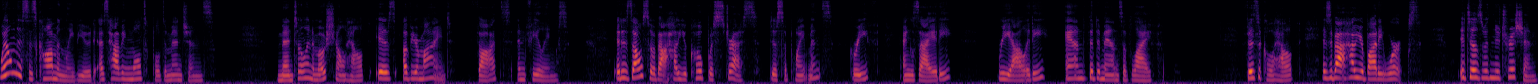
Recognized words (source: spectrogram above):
Wellness is commonly viewed as having multiple dimensions. Mental and emotional health is of your mind, thoughts, and feelings. It is also about how you cope with stress, disappointments, grief, anxiety, reality, and the demands of life. Physical health is about how your body works. It deals with nutrition,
